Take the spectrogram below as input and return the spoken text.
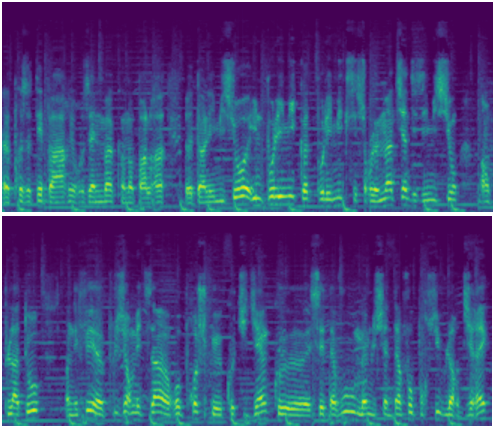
euh, présenté par Harry Rosenbach On en parlera dans l'émission? Une polémique, autre polémique, c'est sur le maintien des émissions en plateau. En effet, plusieurs médecins reprochent que quotidien, que c'est à vous, même les chaînes d'infos poursuivent leur direct.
